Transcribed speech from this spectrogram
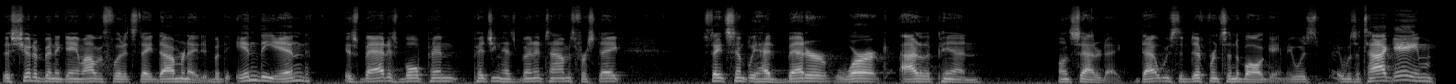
This should have been a game, obviously, that State dominated. But in the end, as bad as bullpen pitching has been at times for State, State simply had better work out of the pen on Saturday. That was the difference in the ball game. It was it was a tie game,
